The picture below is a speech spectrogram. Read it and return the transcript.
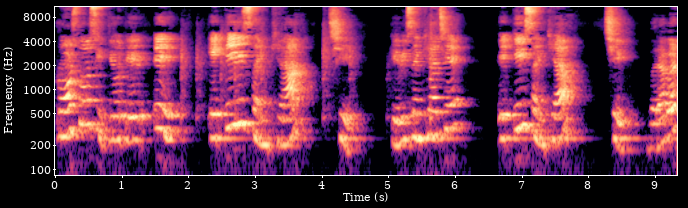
ત્રણસો સિત્યોતેર એ એકી સંખ્યા છે. કેવી સંખ્યા છે? એકી સંખ્યા છે. બરાબર?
